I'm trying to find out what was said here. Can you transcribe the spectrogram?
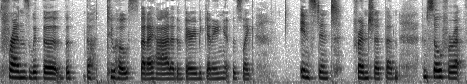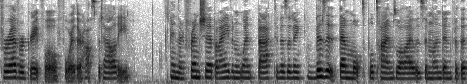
friends with the, the the two hosts that I had at the very beginning. It was like instant friendship. And I'm so for, forever grateful for their hospitality and their friendship and I even went back to visiting visit them multiple times while I was in London for the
